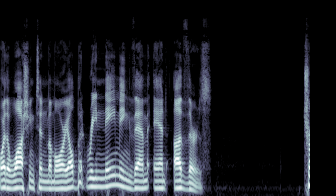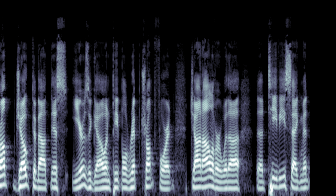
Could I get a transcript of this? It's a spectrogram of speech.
or the Washington Memorial, but renaming them and others. Trump joked about this years ago, and people ripped Trump for it. John Oliver with a, a TV segment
